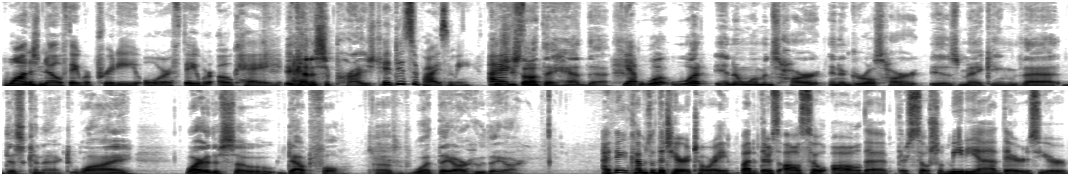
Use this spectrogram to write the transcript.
wanted to know if they were pretty or if they were okay. It kind of surprised you. It did surprise me. Because you thought they had that. Yep. What what in a woman's heart, in a girl's heart, is making that disconnect? Why why are they so doubtful of what they are, who they are? I think it comes with the territory, but there's also all the there's social media, there's your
